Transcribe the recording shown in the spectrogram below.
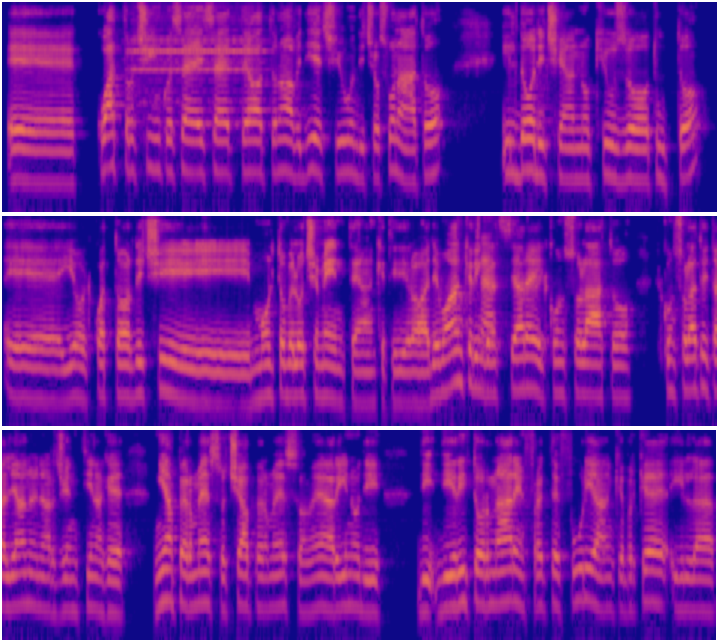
e 4, 5, 6, 7, 8, 9, 10, 11 ho suonato il 12 hanno chiuso tutto e io il 14 molto velocemente anche ti dirò. E devo anche Certo. ringraziare il consolato, il consolato italiano in Argentina che mi ha permesso, ci ha permesso a me a Rino di, di- di ritornare in fretta e furia anche perché il,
